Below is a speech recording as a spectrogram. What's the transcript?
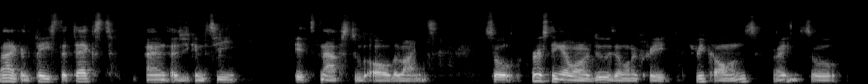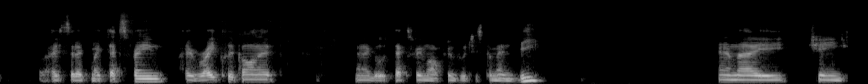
Now I can paste the text and as you can see, it snaps to all the lines. So first thing I want to do is I want to create three columns, right? So I select my text frame, I right click on it, and I go text frame options, which is Command B. And I change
